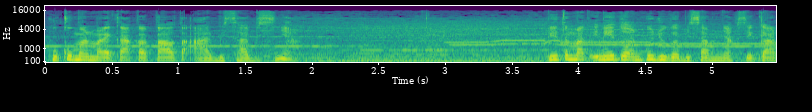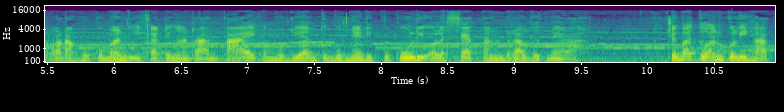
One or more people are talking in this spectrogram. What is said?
Hukuman mereka kekal tak habis-habisnya. Di tempat ini tuanku juga bisa menyaksikan orang hukuman diikat dengan rantai, kemudian tubuhnya dipukuli oleh setan berambut merah. Coba tuanku lihat,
